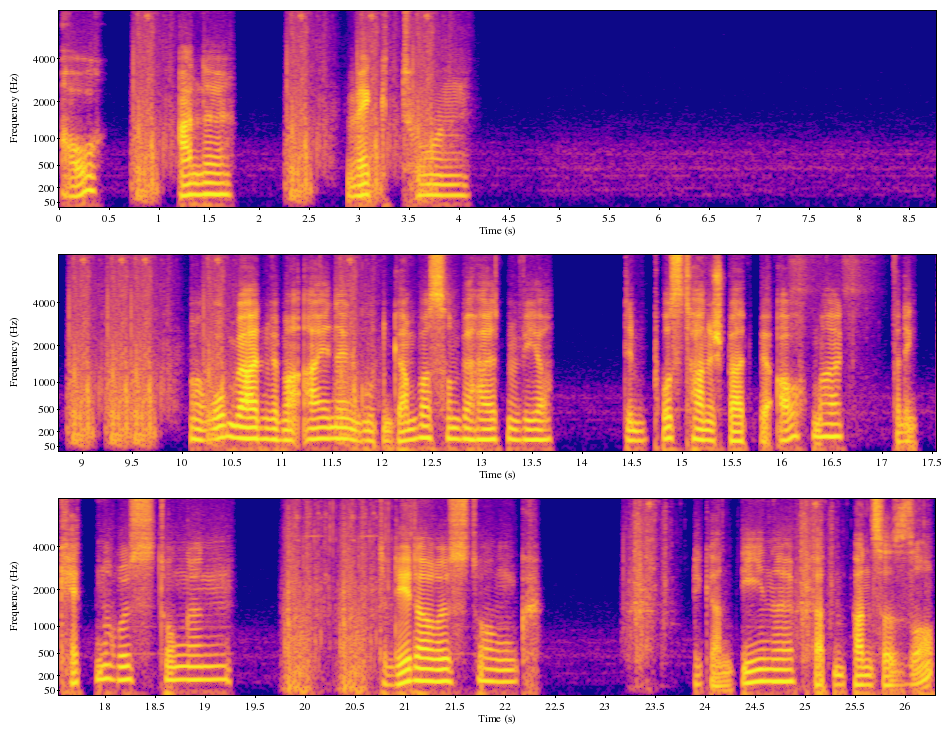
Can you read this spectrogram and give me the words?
auch alle wegtun. Oben behalten wir mal einen. Guten Gambason behalten wir. Den Brustharnisch behalten wir auch mal. Von den Kettenrüstungen. Die Lederrüstung. Die Gandine. Plattenpanzer. So.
